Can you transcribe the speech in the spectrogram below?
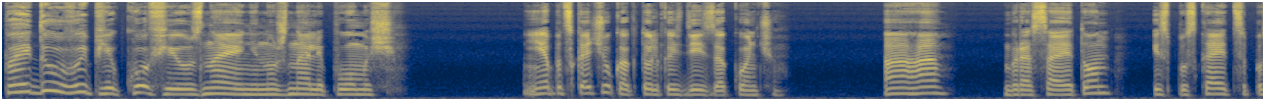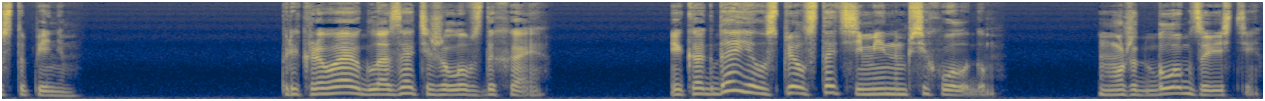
«Пойду выпью кофе и узнаю, не нужна ли помощь. Я подскочу, как только здесь закончу». «Ага», — бросает он и спускается по ступеням. Прикрываю глаза, тяжело вздыхая. И когда я успел стать семейным психологом? Может, блог завести?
